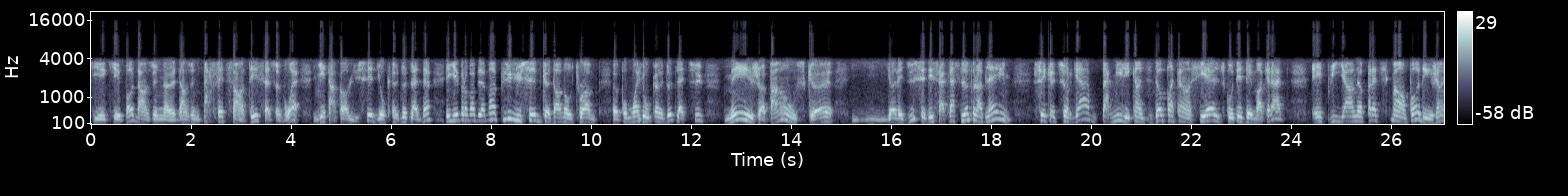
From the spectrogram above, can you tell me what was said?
qui est qui est pas dans une dans une parfaite santé, ça se voit. Il est encore lucide, il n'y a aucun doute là-dedans, et il est probablement plus lucide que Donald Trump. Euh, pour moi, il n'y a aucun doute là-dessus. Mais je pense que il aurait dû céder sa place. Le problème, c'est que tu regardes parmi les candidats potentiels du côté démocrate, et puis il y en a pratiquement pas des gens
